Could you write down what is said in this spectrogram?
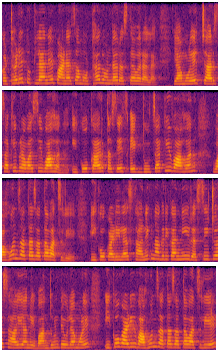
कठडे तुटल्याने पाण्याचा मोठा लोंढा रस्त्यावर आलाय. यामुळे चारचाकी प्रवासी वाहन इको कार तसेच एक दुचाकी वाहन वाहून जाता जाता वाचली आहे इको गाडीला स्थानिक नागरिकांनी रस्सीच्या सहाय्याने बांधून ठेवल्यामुळे इको गाडी वाहून जाता जाता वाचली आहे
